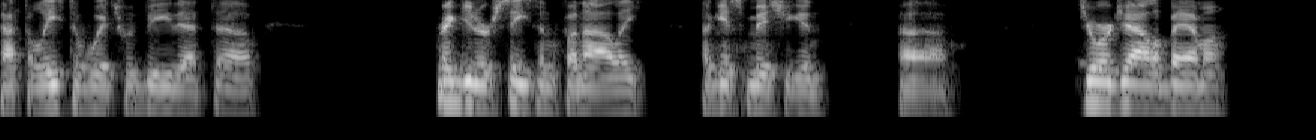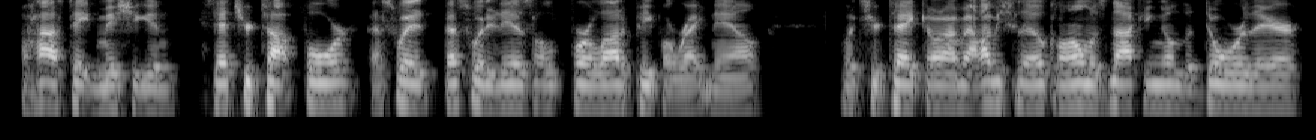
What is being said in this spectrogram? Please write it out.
Not the least of which would be that uh, regular season finale against Michigan, uh, Georgia, Alabama, Ohio State, Michigan. Is that your top four? That's what it, that's what it is for a lot of people right now. What's your take on? I mean, obviously Oklahoma's knocking on the door there.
